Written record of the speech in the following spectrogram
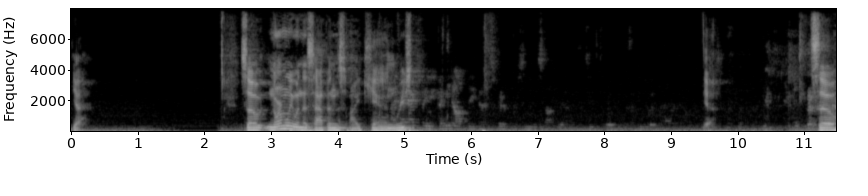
Yeah. So normally when this happens, I can reach. So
